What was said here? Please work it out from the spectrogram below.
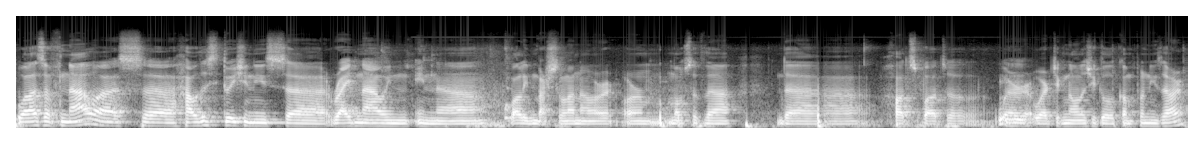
well, as of now, as uh, how the situation is uh, right now in in uh, well in Barcelona or, or most of the the hotspots uh, where where technological companies are,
